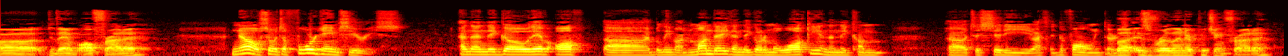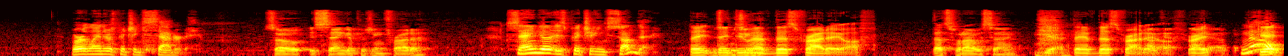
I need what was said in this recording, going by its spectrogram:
Uh, do they have off Friday? No, so it's a four game series, and then they go. They have off, uh, I believe, on Monday. Then they go to Milwaukee, and then they come uh, to Citi. I think the following Thursday. But is Verlander pitching Friday? Verlander's pitching Saturday. So is Senga pitching Friday? Senga is pitching Sunday. They they do have this Friday off. That's what I was saying. Yeah, they have this Friday Okay, off, right? okay, okay. No, Ga-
